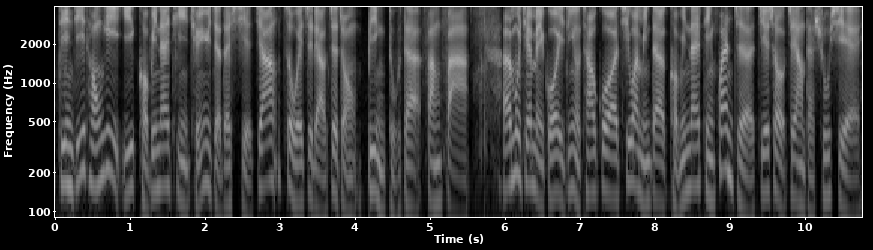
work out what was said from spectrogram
紧急同意以 COVID-19 痊愈者的血浆作为治疗这种病毒的方法。而目前美国已经有超过七万名的 COVID-19 患者接受这样的输血。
